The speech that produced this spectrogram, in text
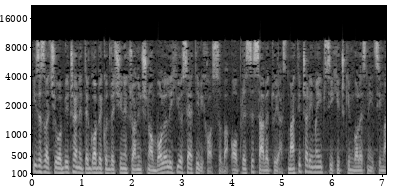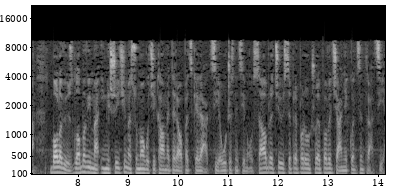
izazvaće uobičajene tegobe kod većine hronično obolelih i osetljivih osoba. Opre se savetuje astmatičarima i psihičkim bolesnicima. Bolovi u zglobovima i mišićima su mogući kao meteoropatske reakcije. Učesnicima u saobraćaju se preporučuje povećanje koncentracije.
